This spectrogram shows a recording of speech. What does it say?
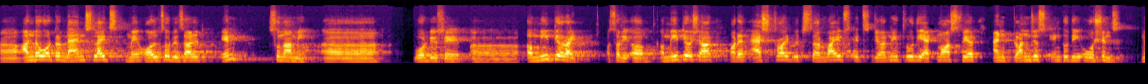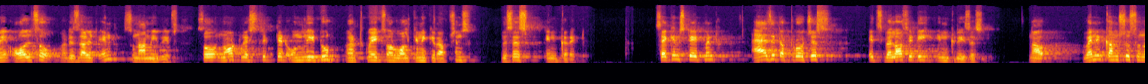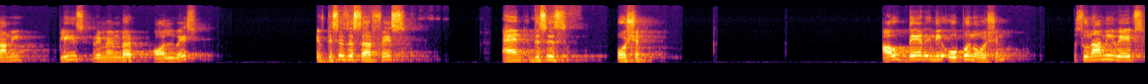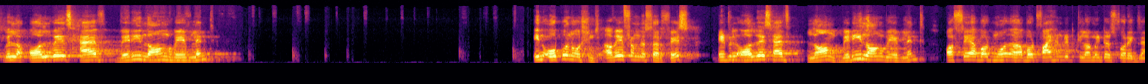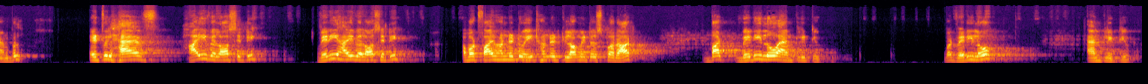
Uh, underwater landslides may also result in tsunami. Uh, what do you say? Uh, a meteorite, oh, sorry, uh, a meteor shower or an asteroid which survives its journey through the atmosphere and plunges into the oceans may also result in tsunami waves. So not restricted only to earthquakes or volcanic eruptions. This is incorrect. Second statement, as it approaches, its velocity increases. Now, when it comes to tsunami, please remember always, if this is the surface and this is ocean, out there in the open ocean, tsunami waves will always have very long wavelength. In open oceans, away from the surface, it will always have long, very long wavelength of say about more, uh, about 500 kilometers, for example. It will have high velocity, very high velocity, about 500 to 800 kilometers per hour, but very low amplitude. But very low amplitude.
